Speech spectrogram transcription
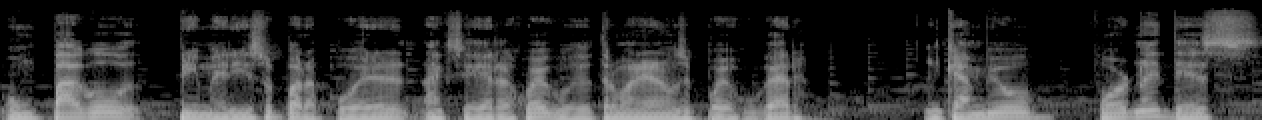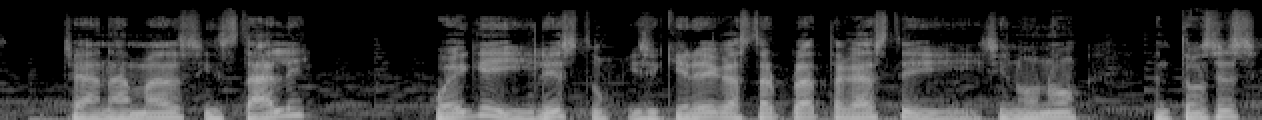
un pago primerizo para poder acceder al juego, de otra manera no se puede jugar. En cambio, Fortnite es, o sea, nada más instale, juegue y listo. Y si quiere gastar plata, gaste y si no, no. Entonces,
